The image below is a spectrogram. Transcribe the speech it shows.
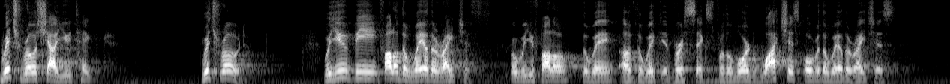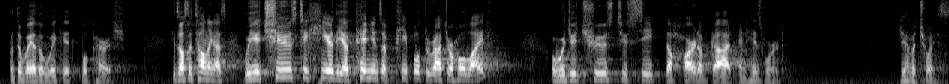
which road shall you take? Which road? Will you be follow the way of the righteous or will you follow the way of the wicked? Verse 6 For the Lord watches over the way of the righteous, but the way of the wicked will perish. He's also telling us Will you choose to hear the opinions of people throughout your whole life? Or would you choose to seek the heart of God and His word? You have a choice.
